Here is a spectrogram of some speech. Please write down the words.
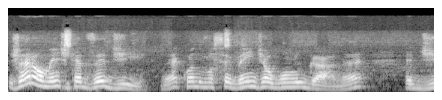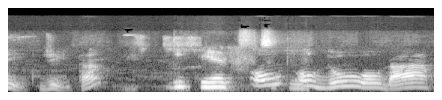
Geralmente quer dizer de, né? Quando você vem de algum lugar, né? É de, de, tá? Ou, ou do, ou da,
